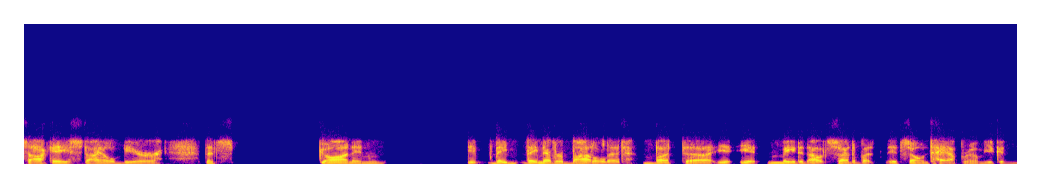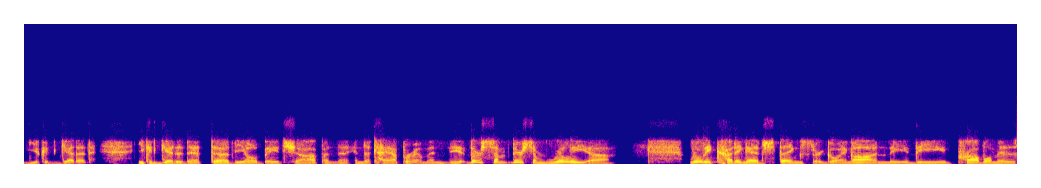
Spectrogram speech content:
sake style beer that's gone in it, they they never bottled it, but uh, it, it, made it outside of it, its own tap room. You could you could get it, you could get it at uh, the old bait shop and in the tap room. And there's some there's some really uh, really cutting edge things that are going on. The the problem is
